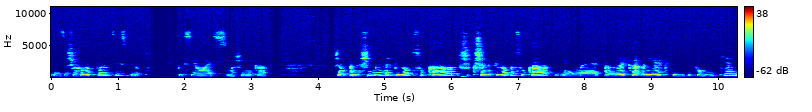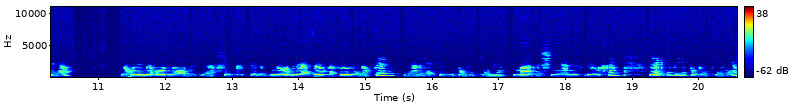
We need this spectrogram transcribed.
אה, זה שחלות פוליציסטיות, PCOS מה שנקרא. עכשיו, אנשים עם נפילות סוכר, כשנפילות הסוכר הן אה, על רקע ריאקטיב היפוגליקמיה, יכולים מאוד מאוד להפיק, מאוד להיעזר ואפילו להירפא מהריאקטיב היפוגליקמיה. מה זה? שנייה אני אסביר לכם. ריאקטיב היפוגליקמיה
